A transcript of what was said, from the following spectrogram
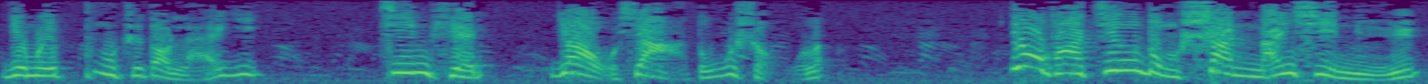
因为不知道来意。今天要下毒手了，又怕惊动善男信女，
